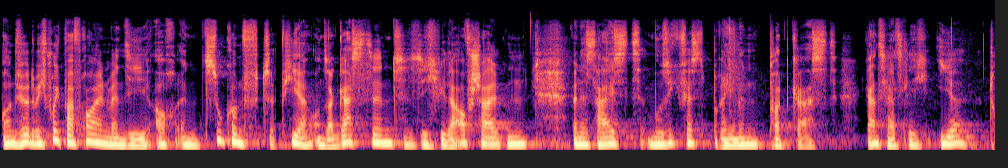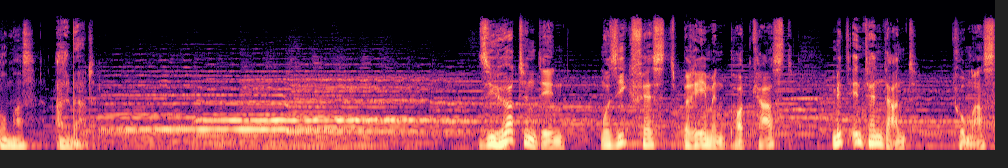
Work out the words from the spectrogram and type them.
und würde mich furchtbar freuen, wenn Sie auch in Zukunft hier unser Gast sind, sich wieder aufschalten, wenn es heißt Musikfest Bremen Podcast. Ganz herzlich, Ihr Thomas Albert. Sie hörten den Musikfest Bremen Podcast mit Intendant Thomas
